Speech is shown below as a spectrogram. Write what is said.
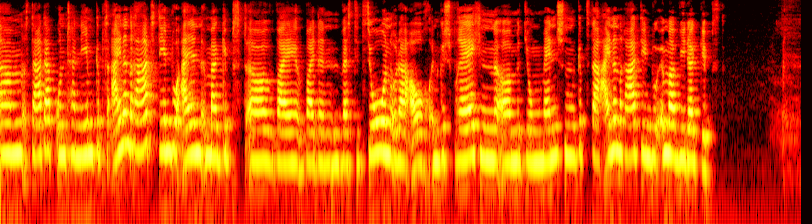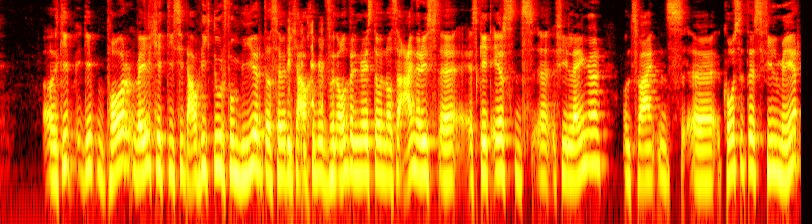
ähm, Startup-Unternehmen? Gibt es einen Rat, den du allen immer gibst äh, bei, bei den Investitionen oder auch in Gesprächen äh, mit jungen Menschen? Gibt es da einen Rat, den du immer wieder gibst? Es gibt, gibt ein paar welche, die sind auch nicht nur von mir, das höre ich auch immer von anderen Investoren. Also einer ist, äh, es geht erstens äh, viel länger und zweitens äh, kostet es viel mehr.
